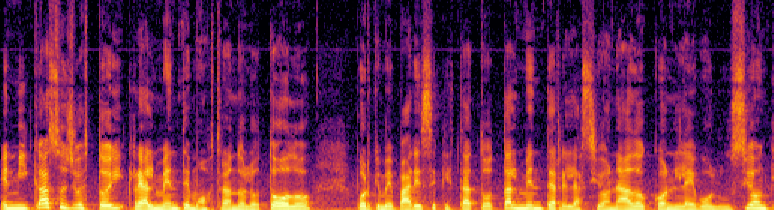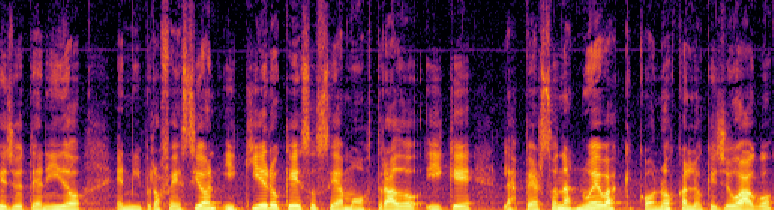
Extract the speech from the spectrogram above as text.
En mi caso yo estoy realmente mostrándolo todo porque me parece que está totalmente relacionado con la evolución que yo he tenido en mi profesión y quiero que eso sea mostrado y que las personas nuevas que conozcan lo que yo hago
